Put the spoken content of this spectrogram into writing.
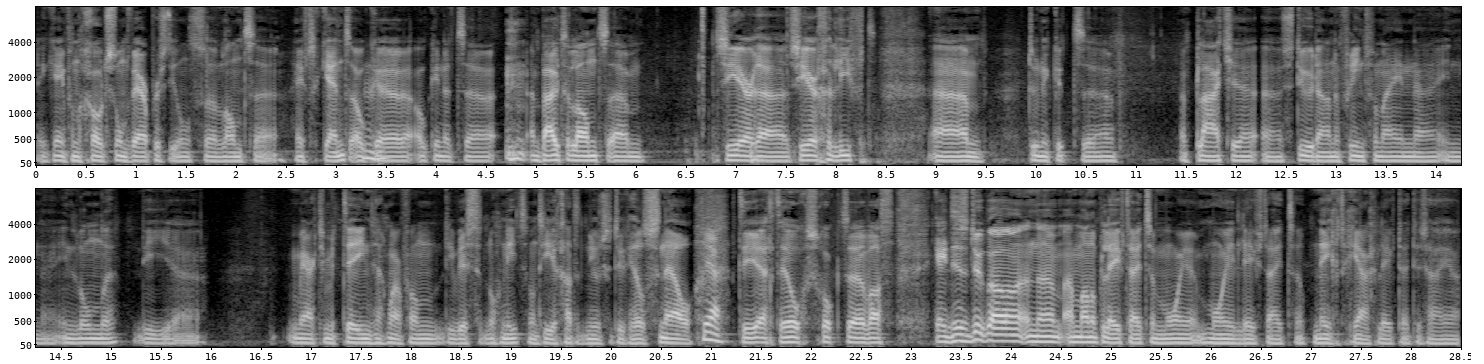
denk ik een van de grootste ontwerpers die ons uh, land uh, heeft gekend. Ook, mm. ook in het buitenland um, zeer, zeer geliefd. toen ik het een plaatje stuurde aan een vriend van mij in, in, in Londen, die merkte meteen, zeg maar, van die wist het nog niet. Want hier gaat het nieuws natuurlijk heel snel. Ja. Die echt heel geschokt uh, was. Kijk, dit is natuurlijk wel een, um, een, man op leeftijd. Een mooie, mooie leeftijd. Op 90-jarige leeftijd is hij uh,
